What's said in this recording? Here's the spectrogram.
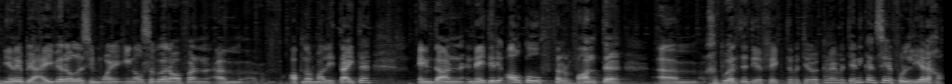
neurobehavioral is die mooi Engelse woord daarvan, um abnormaliteite en dan net hierdie alkoholverwante ehm um, geboortedefekte wat jy ook kry. Mm. Wat jy nie kan sê 'n volledige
